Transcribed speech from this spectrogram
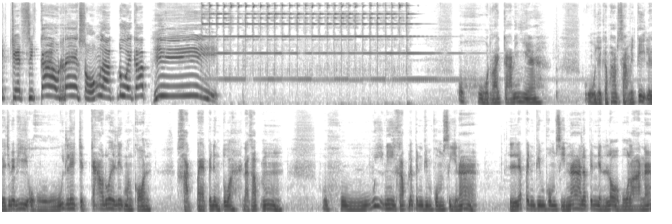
ขเจ็ดสิบเก้าเลขสองหลักด้วยครับพี่โอ้โห รายการนี้เฮียโอ้อยากกับภาพสามมิติเลยใช่ไหมพี่ โอ้โห เลขเจ็ดเก้าด้วยเลขมังกร ขาดแปดไปหนึ่งตัวนะครับ อืมโอ้โห นี่ครับ แล้วเป็นพิมพ์พรมสีหน้า และเป็นพิมพ์พรมสีหน้า และเป็นเหรียญหล่อโบราณนะ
